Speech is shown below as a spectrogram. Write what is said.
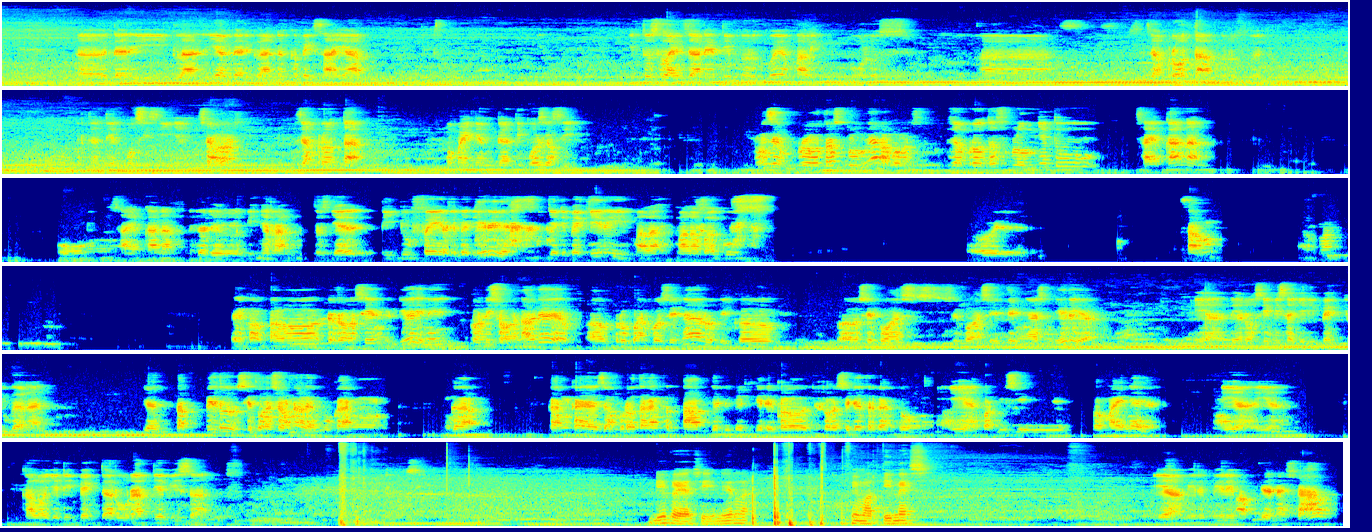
eh, dari gelandang, ya dari gelandang ke back sayap itu selain Zanetti menurut gue yang paling mulus eh, Zambrota menurut gue pergantian posisinya. Siapa? Zambrota pemain yang ganti posisi. Emang Zambrota sebelumnya apa mas? Zambrota sebelumnya tuh sayap kanan. Oh. Sayap kanan. Jadi- lebih nyerang terus dia di Juve jadi bek kiri ya? jadi back kiri malah malah bagus. Oh iya. Sam apa? Eh kalau kalau De Rossi dia ini kondisional dia ya eh, perubahan posisinya lebih ke eh, situasi situasi timnya sendiri ya? Iya De Rossi bisa jadi back juga kan? Ya tapi itu situasional ya bukan nggak kan kayak Zambrota kan tetap jadi back kiri. Kalau Rossi dia tergantung eh, Iya. kondisi pemainnya ya. Iya iya. Kalau jadi back darurat dia bisa. Dia kayak si ini lah Javi Martinez. Iya mirip-mirip. Martinez siapa?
